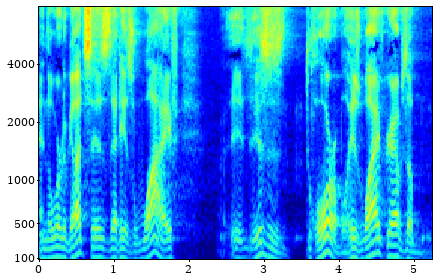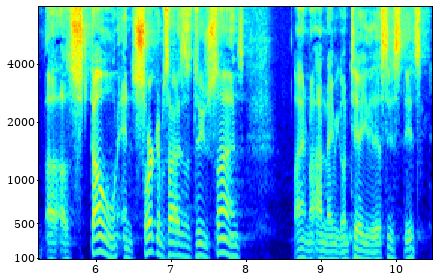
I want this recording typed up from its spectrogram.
and the Word of God says that his wife, this is horrible. His wife grabs a, a stone and circumcises two sons. I'm not, I'm not even going to tell you this. It's, it's,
